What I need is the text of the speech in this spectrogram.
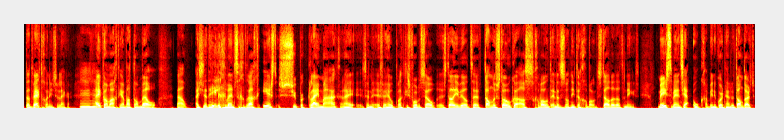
dat werkt gewoon niet zo lekker. Mhm. Hij kwam achter, ja, wat dan wel? Nou, als je dat hele gewenste gedrag eerst super klein maakt. En hij is een even een heel praktisch voorbeeld. Stel, stel je wilt eh, tanden stoken als gewoonte. En dat is nog niet een gewoonte. Stel dat dat een ding is. De meeste mensen, ja, oh, ik ga binnenkort naar de tandarts.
